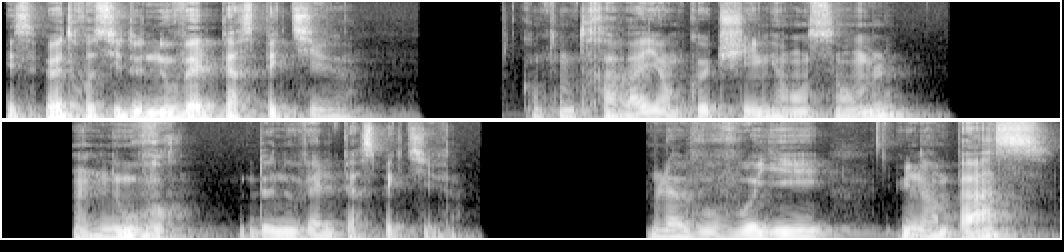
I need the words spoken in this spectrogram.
Et ça peut être aussi de nouvelles perspectives. Quand on travaille en coaching ensemble, on ouvre de nouvelles perspectives. Là, vous voyez une impasse,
